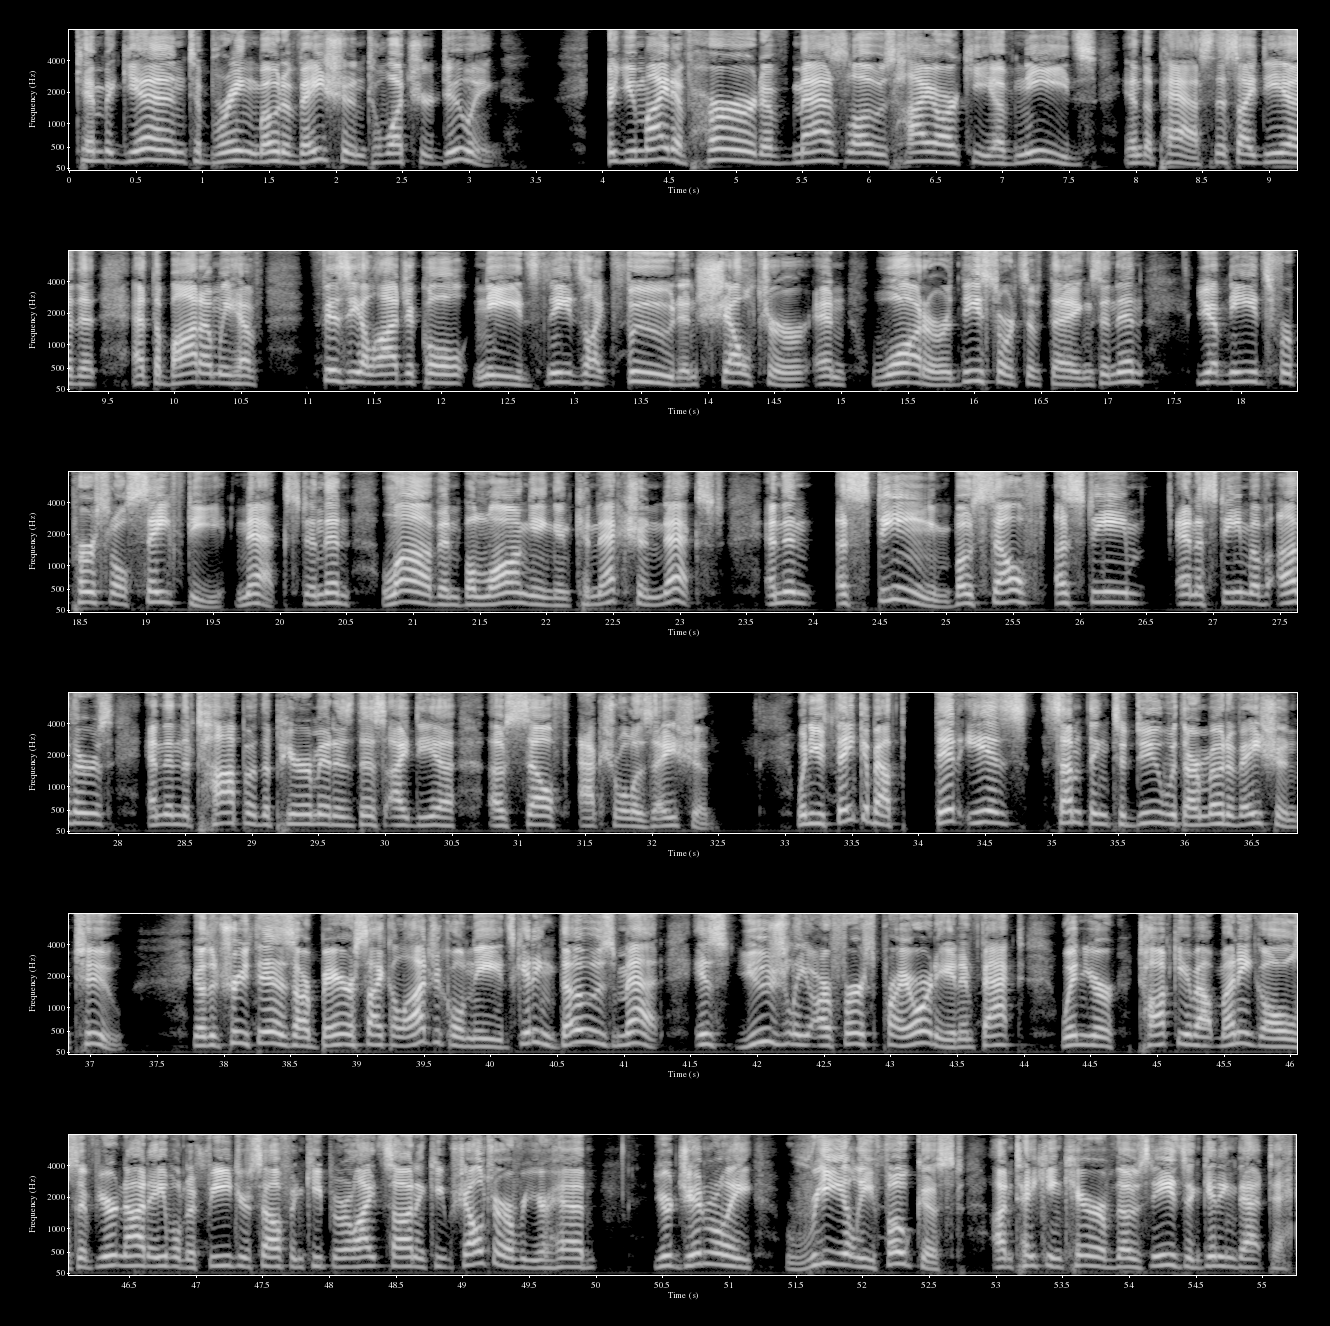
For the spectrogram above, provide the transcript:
can begin to bring motivation to what you're doing. You might have heard of Maslow's hierarchy of needs in the past. This idea that at the bottom we have physiological needs, needs like food and shelter and water, these sorts of things. And then you have needs for personal safety next, and then love and belonging and connection next, and then esteem, both self esteem and esteem of others. And then the top of the pyramid is this idea of self actualization. When you think about that is something to do with our motivation too. Know, the truth is our bare psychological needs, getting those met is usually our first priority. And in fact, when you're talking about money goals, if you're not able to feed yourself and keep your lights on and keep shelter over your head, you're generally really focused on taking care of those needs and getting that to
